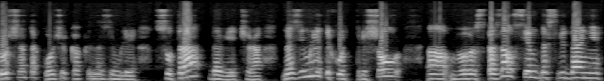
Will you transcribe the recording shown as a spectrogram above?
точно такой же, как и на земле. С утра до вечера. На земле ты хоть пришел, а, сказал всем до свидания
